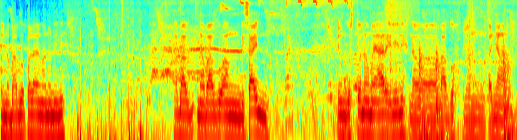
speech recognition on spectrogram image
So nabago pala yung ano nini. Nabag, nabago ang design. Yung gusto ng may-ari din eh, na bago yung kanyang ano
